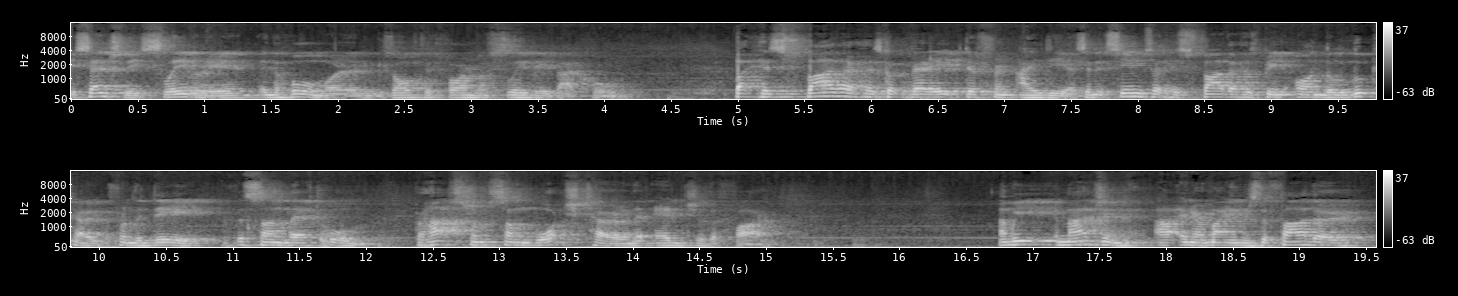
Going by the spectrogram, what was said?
essentially slavery in, in the home or an exalted form of slavery back home. But his father has got very different ideas, and it seems that his father has been on the lookout from the day that the son left home, perhaps from some watchtower on the edge of the farm. And we imagine uh, in our minds the father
